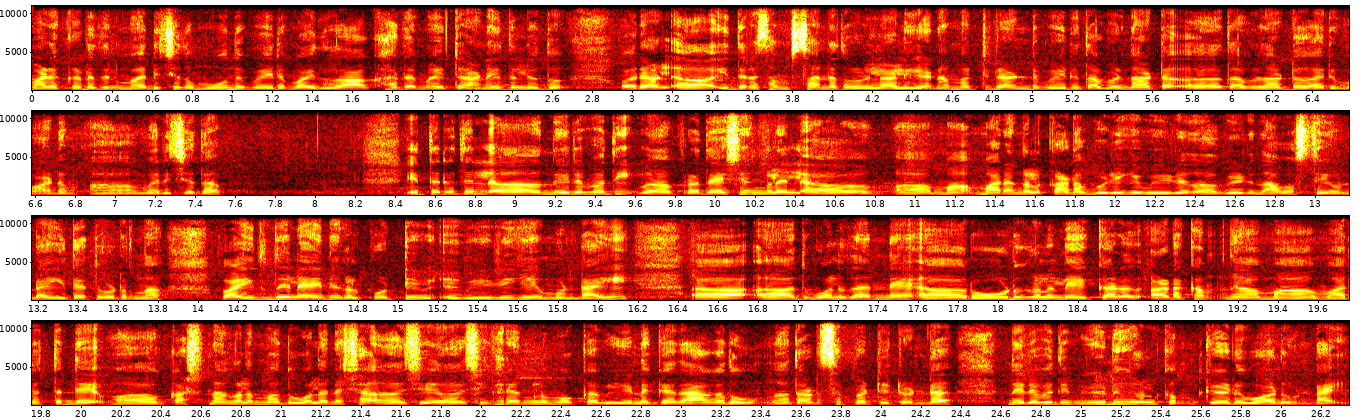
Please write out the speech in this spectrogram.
മഴക്കെടുതിൽ മരിച്ചത് മൂന്ന് പേരും വൈദ്യുതാഘാതമേറ്റാണ്. ഇതിൽ ഇത് ഒരാൾ ഇതര സംസ്ഥാന തൊഴിലാളിയാണ് മറ്റു രണ്ട് പേര് തമിഴ്നാട്ട് തമിഴ്നാട്ടുകാരുമാണ് മരിച്ചത്. ഇത്തരത്തിൽ നിരവധി പ്രദേശങ്ങളിൽ മരങ്ങൾ കടപുഴുകി വീഴ് വീഴുന്ന അവസ്ഥയുണ്ടായി. ഇതേ തുടർന്ന് വൈദ്യുതി ലൈനുകൾ പൊട്ടി വീഴുകയും ആ, അതുപോലെ തന്നെ റോഡുകളിലേക്ക് അടക്കം മരത്തിന്റെ കഷ്ണങ്ങളും അതുപോലെ തന്നെ ശിഖരങ്ങളും ഒക്കെ വീണ് ഗതാഗതവും തടസ്സപ്പെട്ടിട്ടുണ്ട്. നിരവധി വീടുകൾക്കും കേടുപാടുണ്ടായി.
